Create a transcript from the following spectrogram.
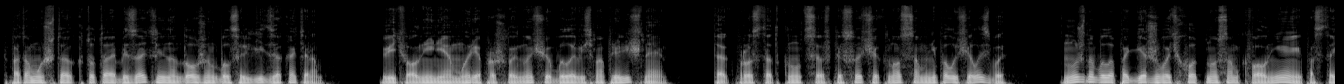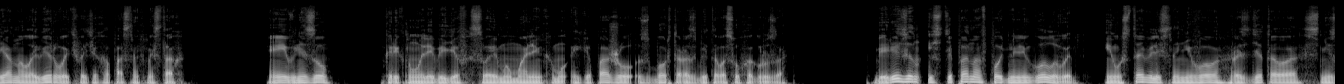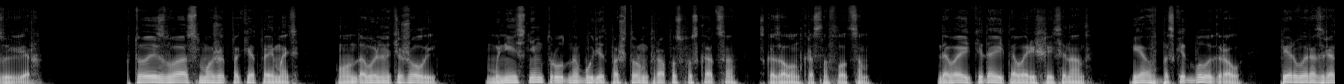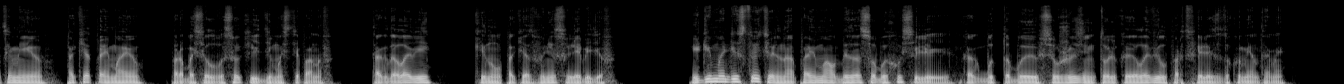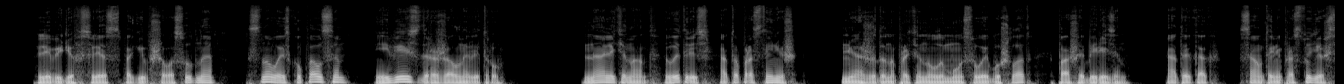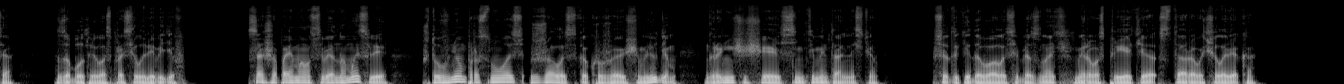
потому что кто-то обязательно должен был следить за катером. Ведь волнение моря прошлой ночью было весьма приличное. Так просто ткнуться в песочек носом не получилось бы. Нужно было поддерживать ход носом к волне и постоянно лавировать в этих опасных местах. «Эй, внизу!» — крикнул Лебедев своему маленькому экипажу с борта разбитого сухогруза. Березин и Степанов подняли головы и уставились на него, раздетого снизу вверх. «Кто из вас может пакет поймать? Он довольно тяжелый. Мне с ним трудно будет по шторм-трапу спускаться», — сказал он краснофлотцам. «Давай, кидай, товарищ лейтенант. Я в баскетбол играл. Первый разряд имею. Пакет поймаю», — пробасил высокий Дима Степанов. «Тогда лови», — кинул пакет вниз Лебедев. И Дима действительно поймал без особых усилий, как будто бы всю жизнь только и ловил портфели с документами. Лебедев слез с погибшего судна, снова искупался и весь дрожал на ветру. «На, лейтенант, вытрись, а то простынешь», — неожиданно протянул ему свой бушлат Паша Березин. «А ты как, сам-то не простудишься?» — заботливо спросил Лебедев. Саша поймал себя на мысли, что в нем проснулась жалость к окружающим людям, граничащая с сентиментальностью — все-таки давало себя знать мировосприятие старого человека.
